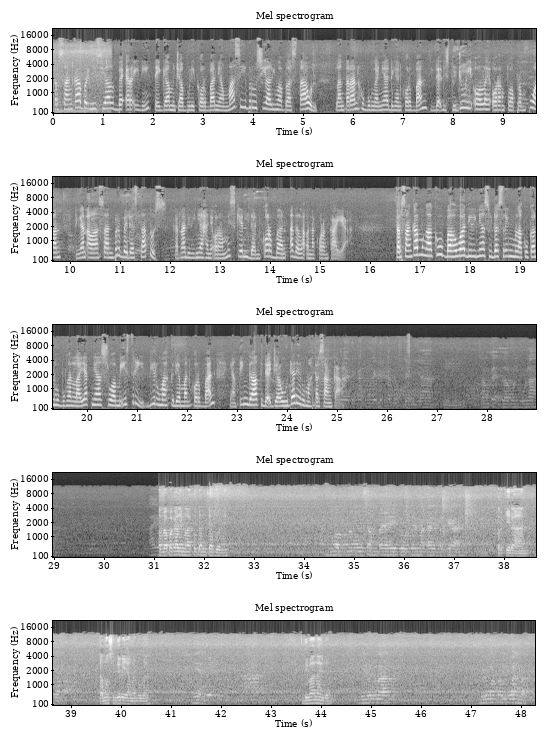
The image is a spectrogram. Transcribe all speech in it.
Tersangka berinisial BR ini tega mencabuli korban yang masih berusia 15 tahun lantaran hubungannya dengan korban tidak disetujui oleh orang tua perempuan dengan alasan berbeda status karena dirinya hanya orang miskin dan korban adalah anak orang kaya. Tersangka mengaku bahwa dirinya sudah sering melakukan hubungan layaknya suami istri di rumah kediaman korban yang tinggal tidak jauh dari rumah tersangka. Berapa kali melakukan cabulnya? 20 sampai 25 kali perkiraan. Perkiraan. Iya. Kamu sendiri yang lakukan? Iya. Di mana itu? Di rumah di rumah perempuan, Pak.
